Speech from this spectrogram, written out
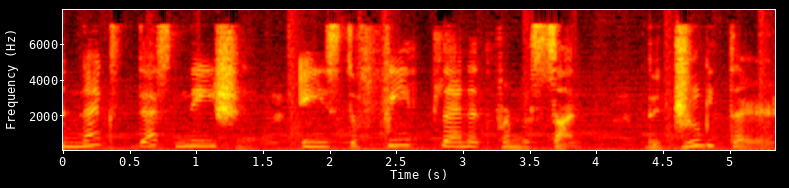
next destination is the fifth planet from the Sun, the Jupiter.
